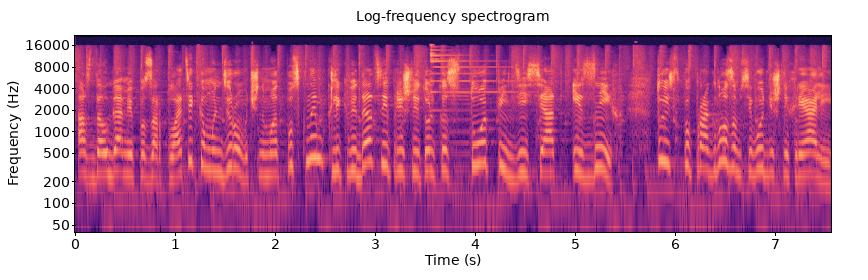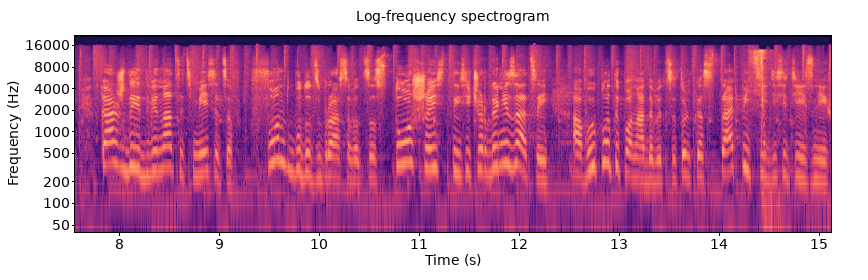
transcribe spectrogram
а с долгами деньгами по зарплате, командировочным и отпускным к ликвидации пришли только 150 из них. То есть, по прогнозам сегодняшних реалий, каждые 12 месяцев в фонд будут сбрасываться 106 тысяч организаций, а выплаты понадобятся только 150 из них.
